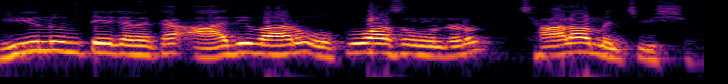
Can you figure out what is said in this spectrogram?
వీలుంటే గనక ఆదివారం ఉపవాసం ఉండడం చాలా మంచి విషయం.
